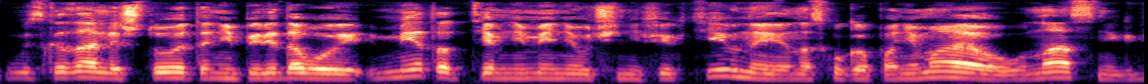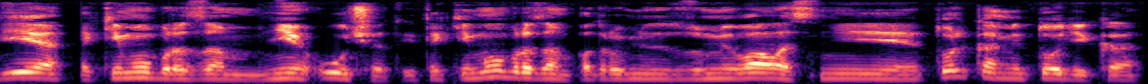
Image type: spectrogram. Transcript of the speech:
Вы сказали, что это не передовой метод, тем не менее очень эффективный. Насколько я понимаю, у нас нигде таким образом не учат. И таким образом подразумевалась не только методика,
